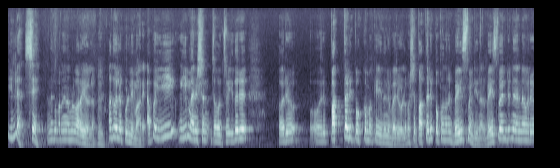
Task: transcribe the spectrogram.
ഇല്ല ശേ എന്നൊക്കെ പറഞ്ഞ് നമ്മൾ പറയുമല്ലോ. അതുപോലെ പുള്ളി മാറി. അപ്പോൾ ഈ ഈ മനുഷ്യൻ ചോദിച്ചു ഇതൊരു ഒരു ഒരു പത്തടി പൊക്കമൊക്കെ ഇതിന് വരുള്ളൂ. പക്ഷേ പത്തടി പൊക്കം എന്ന് പറഞ്ഞാൽ ബേസ്മെന്റ് നിന്നാണ് ബേസ്മെന്റിന് തന്നെ ഒരു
